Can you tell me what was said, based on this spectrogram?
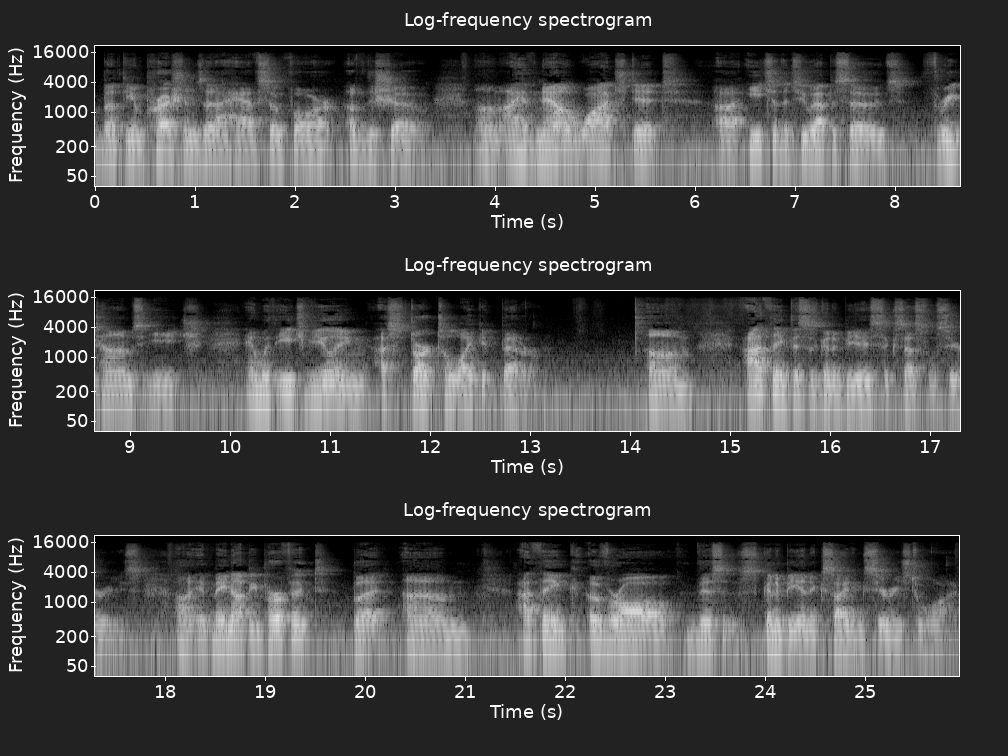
about the impressions that I have so far of the show. Um, I have now watched it, uh, each of the two episodes, three times each, and with each viewing, I start to like it better. Um, I think this is going to be a successful series. Uh, it may not be perfect, but um, I think overall this is going to be an exciting series to watch.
